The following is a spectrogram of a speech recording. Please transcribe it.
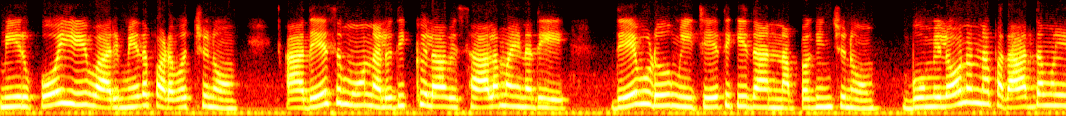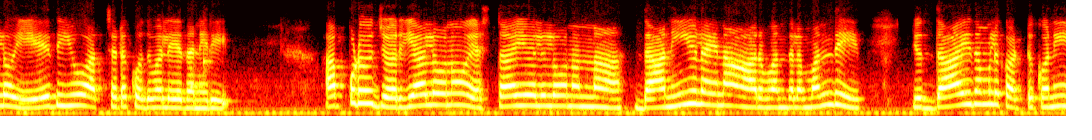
మీరు పోయి వారి మీద పడవచ్చును. ఆ దేశము నలుదిక్కుల విశాలమైనది. దేవుడు మీ చేతికి దాన్ని అప్పగించును. భూమిలోనున్న పదార్థముల్లో ఏదియూ అచ్చట కొదవలేదనిరి. అప్పుడు జొర్యాలోను ఎస్తాయోలులోనున్న దానీయులైన ఆరు వందల మంది యుద్ధాయుధములు కట్టుకొని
